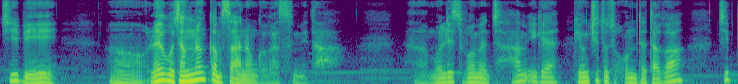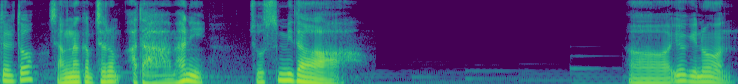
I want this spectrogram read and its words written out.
집이 어, 레고 장난감 쌓아놓은 것 같습니다. 어, 멀리서 보면 참 이게 경치도 좋은데다가 집들도 장난감처럼 아담하니 좋습니다. 어, 여기는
